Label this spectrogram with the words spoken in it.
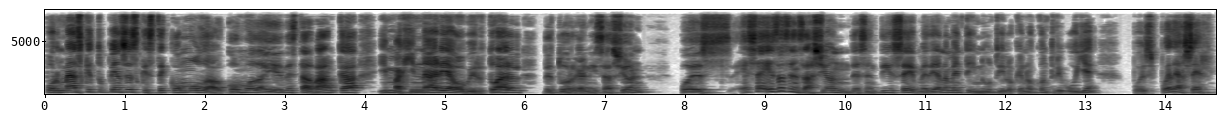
por más que tú pienses que esté cómoda o cómoda ahí en esta banca imaginaria o virtual de tu organización. Pues esa, esa sensación de sentirse medianamente inútil o que no contribuye, pues puede hacer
